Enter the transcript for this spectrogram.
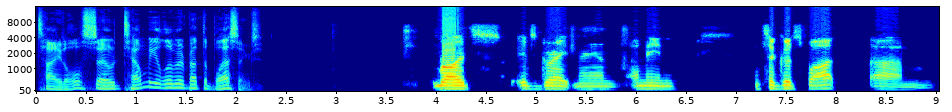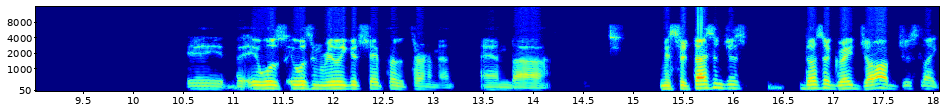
title. So tell me a little bit about the Blessings bro, it's it's great, man. I mean, it's a good spot. Um, it, it was it was in really good shape for the tournament, and uh, Mr. Tyson just does a great job, just like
